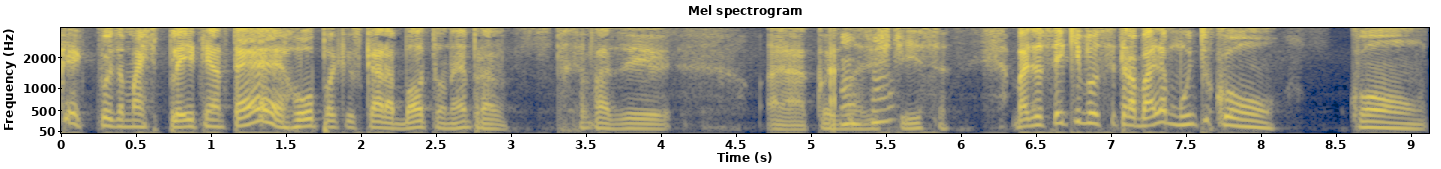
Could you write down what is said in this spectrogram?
Que coisa mais play, tem até roupa que os caras botam, né, para fazer a coisa uhum. na justiça. Mas eu sei que você trabalha muito com com,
